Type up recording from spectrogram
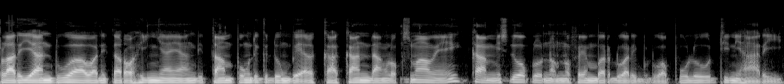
pelarian dua wanita Rohingya yang ditampung di gedung BLK Kandang Loksmawe, Kamis 26 November 2020 dini hari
